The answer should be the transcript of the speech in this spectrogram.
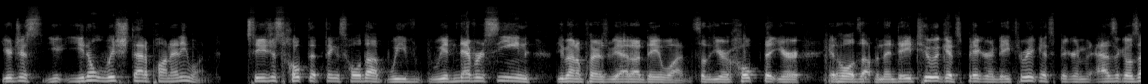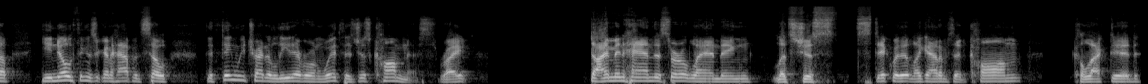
you're just you you don't wish that upon anyone. So you just hope that things hold up. We've we had never seen the amount of players we had on day one. So you hope that your it holds up, and then day two it gets bigger, and day three it gets bigger, and as it goes up, you know things are going to happen. So the thing we try to lead everyone with is just calmness, right? Diamond hand this sort of landing. Let's just stick with it, like Adam said, calm, collected,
